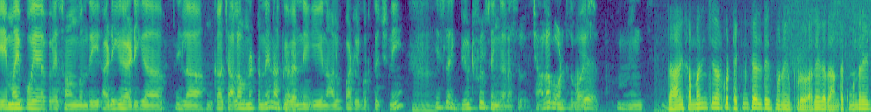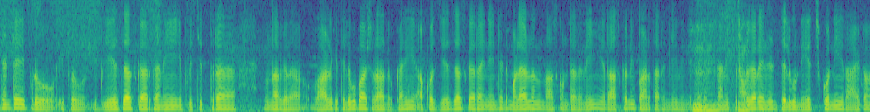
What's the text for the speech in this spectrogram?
ఏమైపోయావే సాంగ్ ఉంది? అడిగా అడిగా. ఇలా ఇంకా చాలా ఉన్నట్టున్నాయి. నాకు ఇవన్నీ ఈ నాలుగు పాటలు గుర్తొచ్చినాయి. ఈస్ లైక్ బ్యూటిఫుల్ సింగర్ అసలు. చాలా బాగుంటుంది వాయిస్ దానికి సంబంధించిన వరకు టెక్నికాలిటీస్ మనం ఇప్పుడు అదే కదా. అంతకు ముందర ఏంటంటే ఇప్పుడు ఇప్పుడు ఇప్పుడు యేసుదాస్ గారు కానీ ఇప్పుడు చిత్ర ఉన్నారు కదా వాళ్ళకి తెలుగు భాష రాదు. కానీ అఫ్కోర్స్ జేసదాస్ గారు ఆయన ఏంటంటే మలయాళం రాసుకుంటారని రాసుకొని పాడతారని విన్నాను కానీ చిత్ర గారు ఏంటంటే తెలుగు నేర్చుకొని రాయటం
